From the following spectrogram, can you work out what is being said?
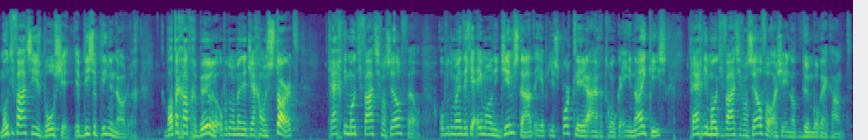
Motivatie is bullshit. Je hebt discipline nodig. Wat er gaat gebeuren op het moment dat jij gewoon start, krijg je die motivatie vanzelf wel. Op het moment dat je eenmaal in die gym staat en je hebt je sportkleren aangetrokken en je Nike's, krijg je die motivatie vanzelf wel als je in dat dumbbell rack hangt.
